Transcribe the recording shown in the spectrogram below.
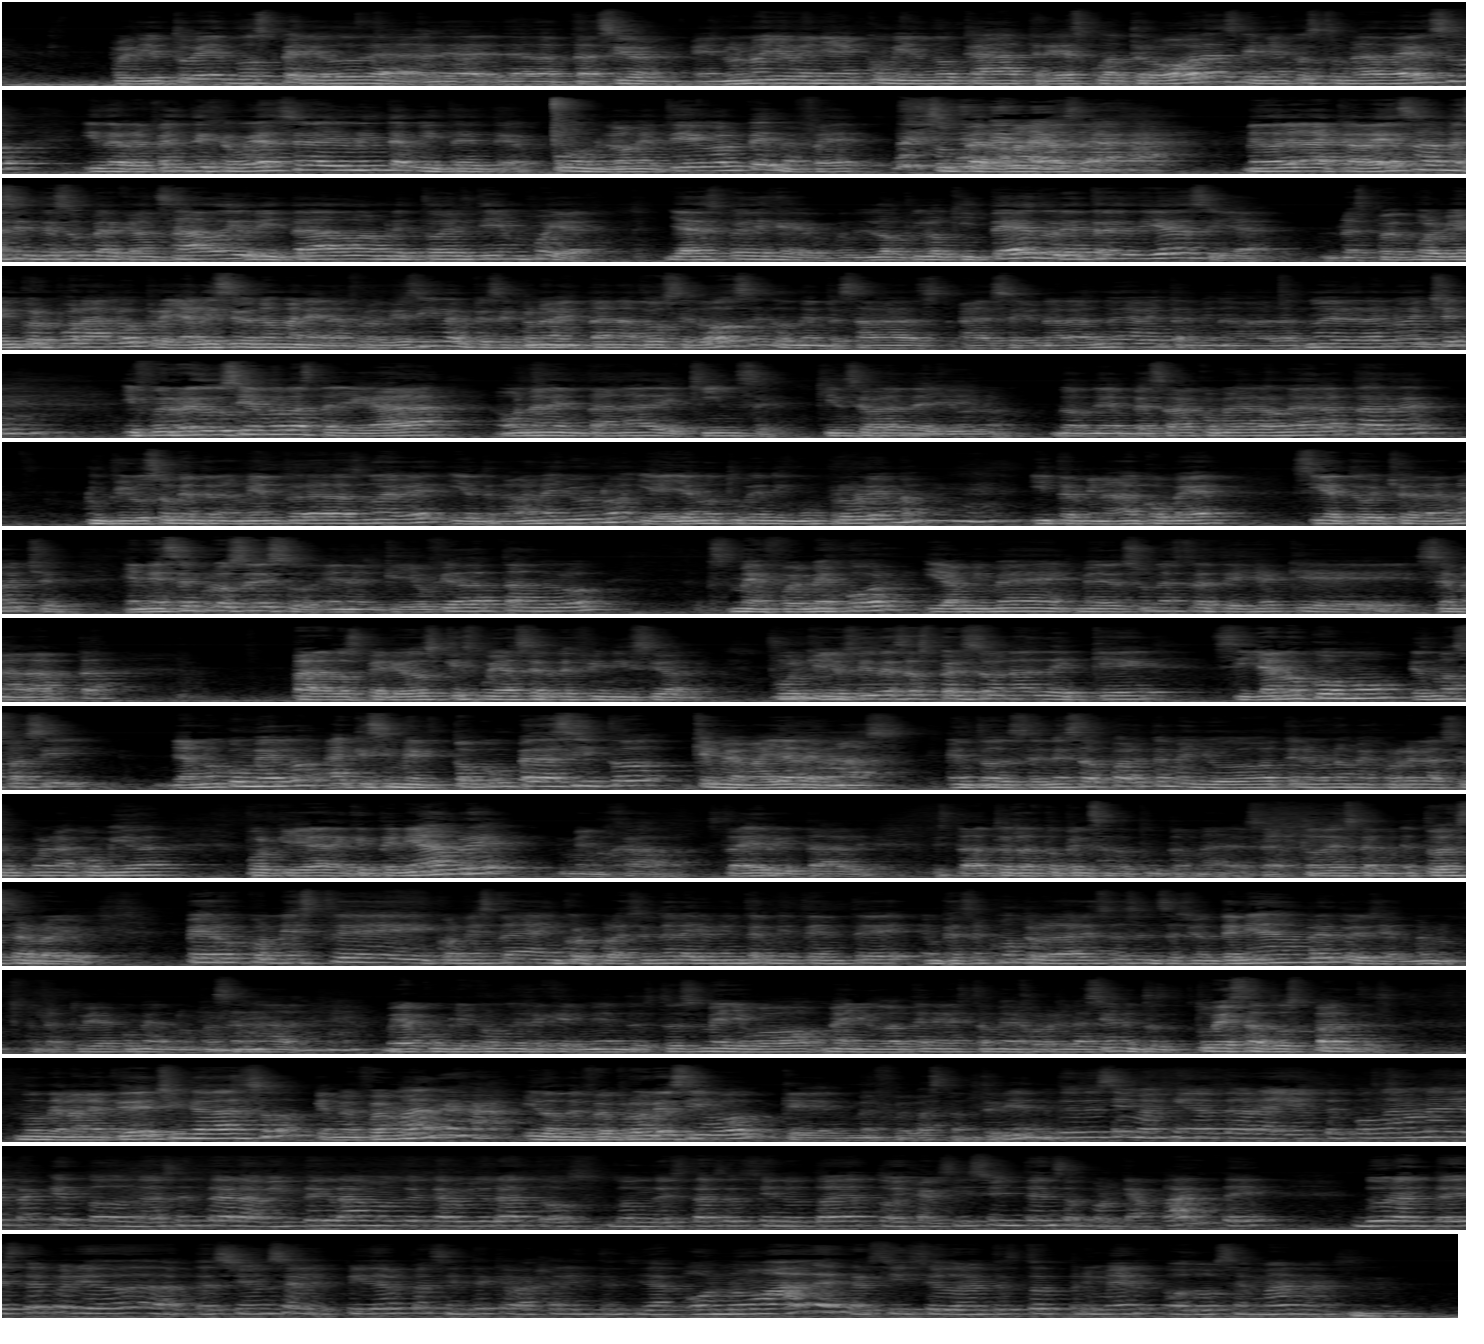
Pues yo tuve dos periodos de, de- de adaptación. En uno yo venía comiendo cada 3, 4 horas, venía acostumbrado a eso y de repente dije voy a hacer ayuno intermitente. ¡Pum! Lo metí de golpe y me fue súper mal. O sea, me dolía la cabeza, me sentí súper cansado, irritado, hambre todo el tiempo. Y ya, ya después dije, lo, lo quité, duré tres días y ya. Después volví a incorporarlo, pero ya lo hice de una manera progresiva. Empecé con una ventana 12-12, donde empezaba a desayunar a las 9, terminaba a las 9 de la noche. Y fui reduciéndolo hasta llegar a, una ventana de 15, 15 horas de ayuno, donde empezaba a comer a la 1 de la tarde. Incluso mi entrenamiento era a las 9 y entrenaba en ayuno y ahí ya no tuve ningún problema y terminaba a comer 7, 8 de la noche. En ese proceso en el que yo fui adaptándolo, me fue mejor y a mí me, me es una estrategia que se me adapta para los periodos que voy a hacer definición. Porque yo soy de esas personas de que si ya no como, es más fácil ya no comerlo a que si me toca un pedacito, que me vaya de más. Entonces, en esa parte me ayudó a tener una mejor relación con la comida, porque era de que tenía hambre, me enojaba, estaba irritable, estaba todo el rato pensando, puta madre, o sea, todo este, todo este rollo. Pero con, este, con esta incorporación del ayuno intermitente, empecé a controlar esa sensación. Tenía hambre, pero decía, bueno, al rato voy a comer, no pasa nada voy a cumplir con mis requerimientos. Entonces me, llevó, me ayudó a tener esta mejor relación. Entonces tuve esas dos partes, donde la metí de chingadazo, que me fue mal, y donde fue progresivo, que me fue bastante bien. Entonces imagínate ahora, yo te pongan una dieta keto donde vas a entrar a 20 gramos de carbohidratos, donde estás haciendo todavía tu ejercicio intenso, porque aparte, durante este periodo de adaptación se le pide al paciente que baje la intensidad o no haga ejercicio durante estas primer o dos semanas,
